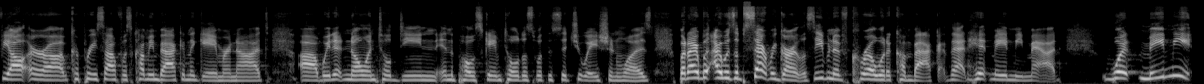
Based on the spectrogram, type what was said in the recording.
Fial or uh, Kaprizov was coming back in the game or not. Uh, we didn't know until Dean in the post game told us what the situation was. But I, I was upset regardless. Even if Kirill would have come back, that hit made me mad what made me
